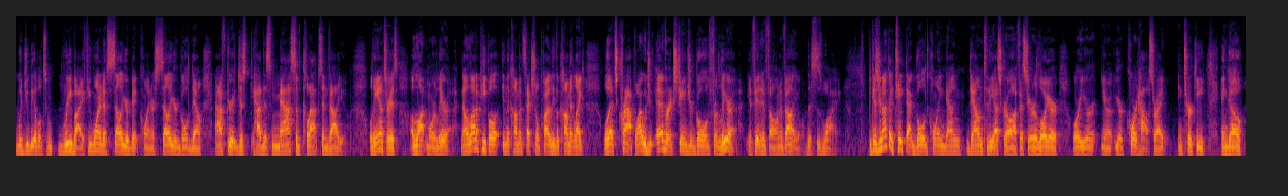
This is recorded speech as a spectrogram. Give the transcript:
would you be able to rebuy if you wanted to sell your Bitcoin or sell your gold now after it just had this massive collapse in value? Well, the answer is a lot more lira. Now, a lot of people in the comment section will probably leave a comment like, well, that's crap. Why would you ever exchange your gold for lira if it had fallen in value? This is why because you're not going to take that gold coin down down to the escrow office, or your lawyer or your your your courthouse, right, in Turkey, and go,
